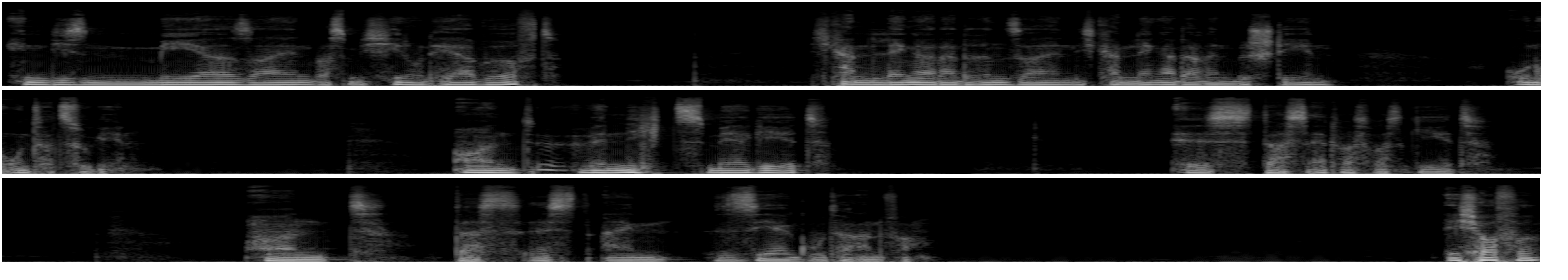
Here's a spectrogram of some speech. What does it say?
in diesem Meer sein, was mich hin und her wirft. Ich kann länger da drin sein, ich kann länger darin bestehen, ohne unterzugehen. Und wenn nichts mehr geht, ist das etwas, was geht. Und das ist ein sehr guter Anfang. Ich hoffe,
